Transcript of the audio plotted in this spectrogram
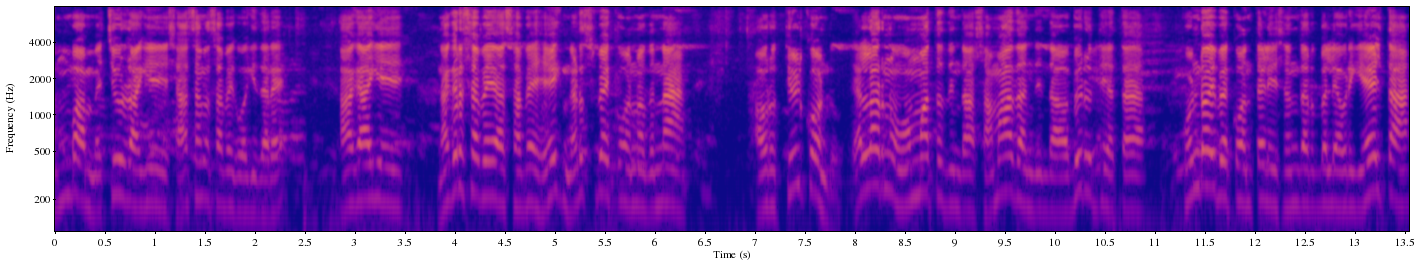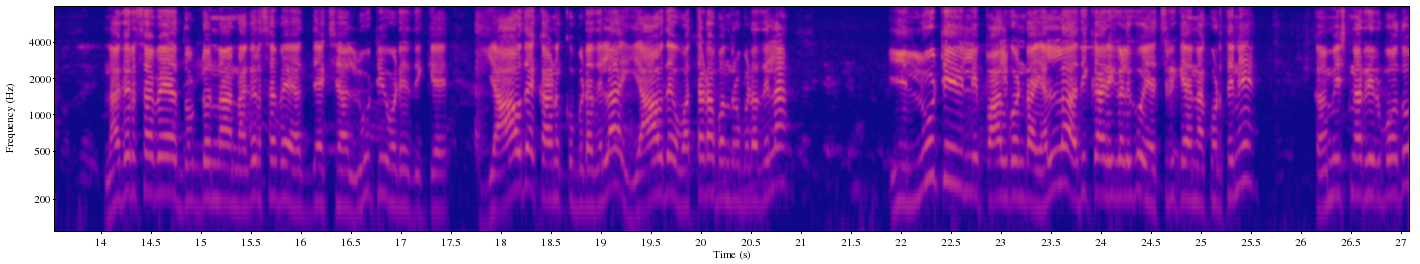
ತುಂಬ ಮೆಚ್ಯೂರ್ಡ್ ಆಗಿ ಶಾಸನ ಸಭೆಗೆ ಹೋಗಿದ್ದಾರೆ. ಹಾಗಾಗಿ ನಗರಸಭೆಯ ಸಭೆ ಹೇಗೆ ನಡೆಸಬೇಕು ಅನ್ನೋದನ್ನು ಅವರು ತಿಳ್ಕೊಂಡು ಎಲ್ಲರನ್ನೂ ಒಮ್ಮತದಿಂದ, ಸಮಾಧಾನದಿಂದ, ಅಭಿವೃದ್ಧಿಯತ್ತ ಕೊಂಡೊಯ್ಬೇಕು ಅಂತೇಳಿ ಈ ಸಂದರ್ಭದಲ್ಲಿ ಅವರಿಗೆ ಹೇಳ್ತಾ ನಗರಸಭೆಯ ದುಡ್ಡನ್ನು ನಗರಸಭೆ ಅಧ್ಯಕ್ಷ ಲೂಟಿ ಹೊಡೆಯೋದಕ್ಕೆ ಯಾವುದೇ ಕಾರಣಕ್ಕೂ ಬಿಡೋದಿಲ್ಲ, ಯಾವುದೇ ಒತ್ತಡ ಬಂದರೂ ಬಿಡೋದಿಲ್ಲ. ಈ ಲೂಟಿಯಲ್ಲಿ ಪಾಲ್ಗೊಂಡ ಎಲ್ಲ ಅಧಿಕಾರಿಗಳಿಗೂ ಎಚ್ಚರಿಕೆಯನ್ನು ಕೊಡ್ತೀನಿ. ಕಮಿಷನರ್ ಇರ್ಬೋದು,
